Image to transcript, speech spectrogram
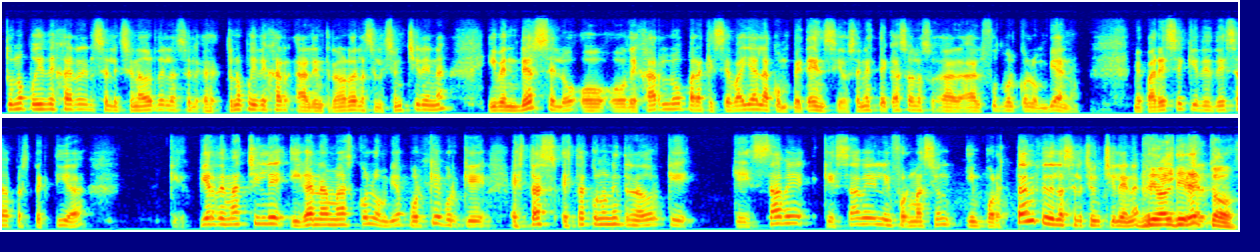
tú no podís dejar el seleccionador de la eh, tú no podís dejar al entrenador de la selección chilena y vendérselo o, o dejarlo para que se vaya a la competencia, o sea, en este caso a los- a- al fútbol colombiano. Me parece que desde esa perspectiva que pierde más Chile y gana más Colombia. ¿Por qué? Porque estás, estás con un entrenador que, que, sabe, que sabe la información importante de la selección chilena. Rival que el directo.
